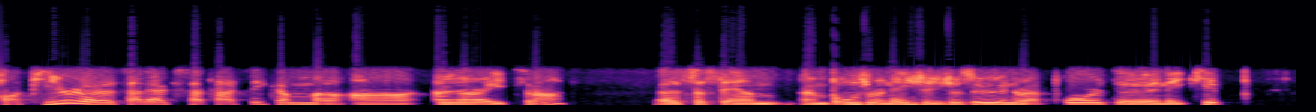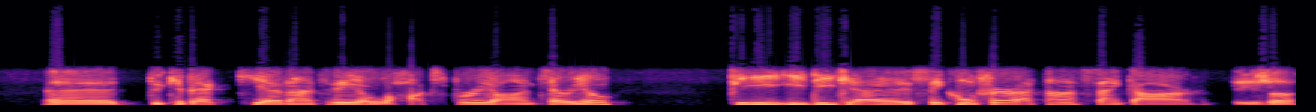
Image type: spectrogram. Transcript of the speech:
pas pire. ça a l'air que ça passait comme en 1h30. Euh, ça, c'était un, un bon journée. J'ai juste eu un rapport d'une équipe euh, de Québec qui est rentré au Hawkesbury, en Ontario. Puis il dit que ses confrères attendent cinq heures déjà.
